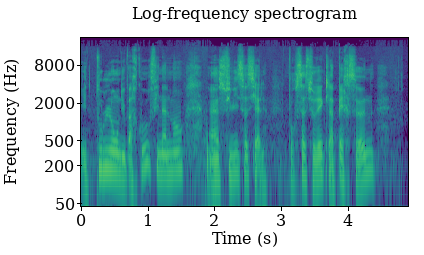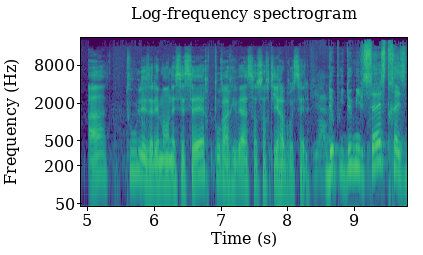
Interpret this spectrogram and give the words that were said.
et tout le long du parcours, finalement, un suivi social pour s'assurer que la personne a tous les éléments nécessaires pour arriver à s'en sortir à Bruxelles. Depuis 2016, 13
